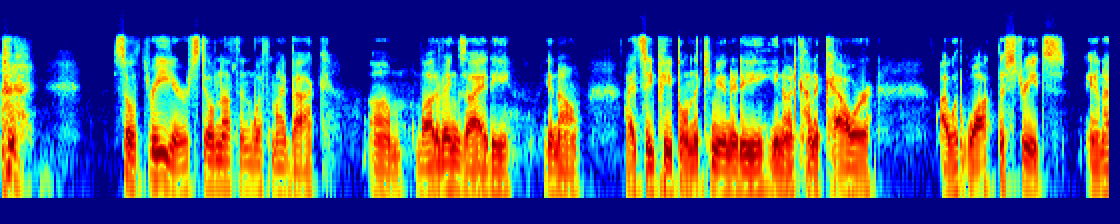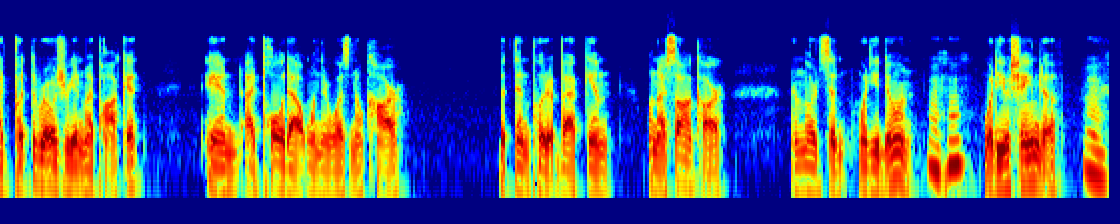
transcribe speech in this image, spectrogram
so three years, still nothing with my back. Um, a lot of anxiety. You know, I'd see people in the community. You know, I'd kind of cower. I would walk the streets and I'd put the rosary in my pocket, and I'd pull it out when there was no car, but then put it back in when I saw a car. And Lord said, "What are you doing? Mm-hmm. What are you ashamed of?" Mm.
